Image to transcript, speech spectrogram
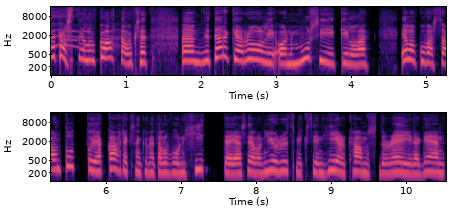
rakastelukohtaukset. Ähm, tärkeä rooli on musiikilla. Elokuvassa on tuttuja 80-luvun hittejä. Siellä on Eurythmicsin Here Comes the Rain Again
